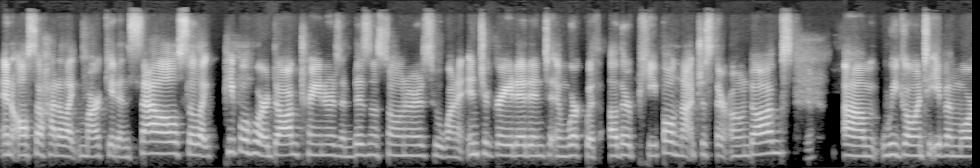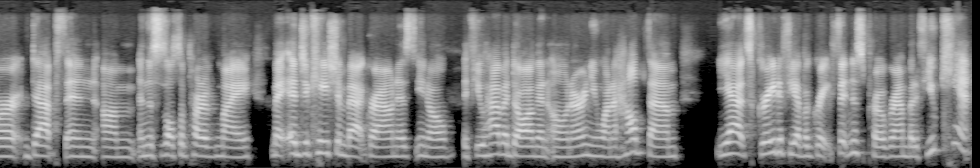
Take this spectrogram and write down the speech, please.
and also how to like market and sell so like people who are dog trainers and business owners who want to integrate it into and work with other people not just their own dogs yep um, we go into even more depth and um, and this is also part of my my education background is you know if you have a dog and owner and you want to help them yeah it's great if you have a great fitness program but if you can't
